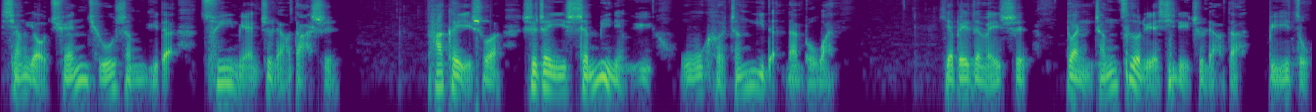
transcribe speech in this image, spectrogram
享有全球声誉的催眠治疗大师。他可以说是这一神秘领域无可争议的 Number One，也被认为是短程策略心理治疗的鼻祖。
